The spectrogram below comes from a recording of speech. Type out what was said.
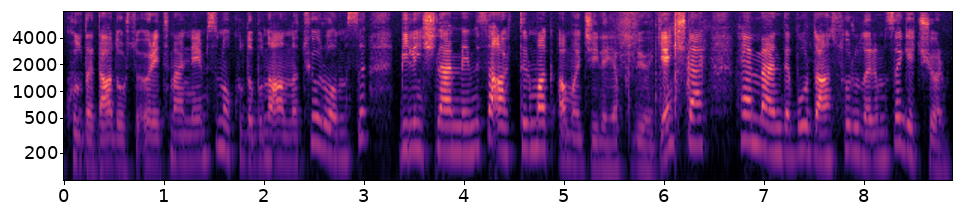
okulda daha doğrusu öğretmenlerimizin okulda bunu anlatıyor olması bilinçlenmemizi arttırmak amacıyla yapılıyor gençler. Hemen de buradan sorularımıza geçiyorum.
